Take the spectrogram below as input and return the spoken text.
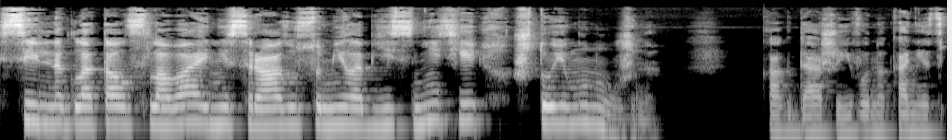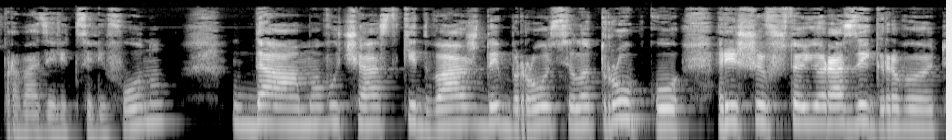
сильно глотал слова и не сразу сумел объяснить ей, что ему нужно. Когда же его, наконец, проводили к телефону, дама в участке дважды бросила трубку, решив, что ее разыгрывают.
